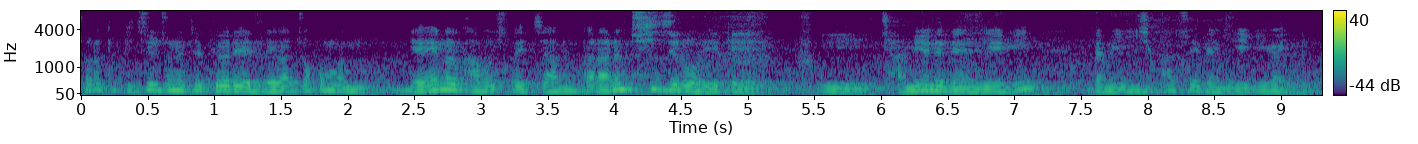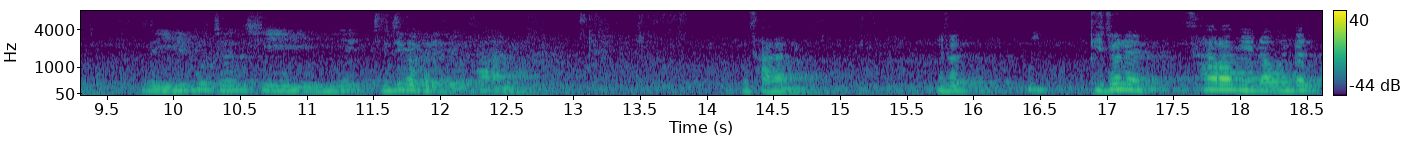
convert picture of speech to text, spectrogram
저렇게 빛을 주는 저 별에 내가 조금은 여행을 가볼 수도 있지 않을까라는 취지로 이렇게 이 자면에 대한 얘기, 그 다음에 28수에 대한 얘기가 있는 거죠. 그래서 일부 전시의 주제가 그래져요, 사람이. 사람이. 그래서 이 기존의 사람이라고 그러니까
